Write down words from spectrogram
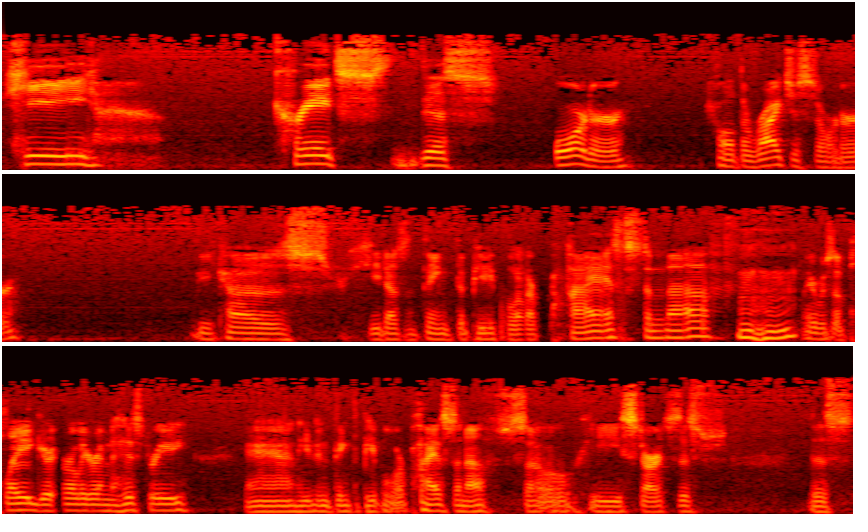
he creates this order called the righteous order because he doesn't think the people are pious enough. Mhm. There was a plague earlier in the history, and he didn't think the people were pious enough, so he starts this this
